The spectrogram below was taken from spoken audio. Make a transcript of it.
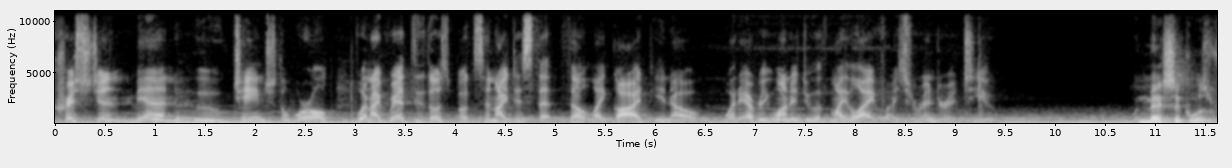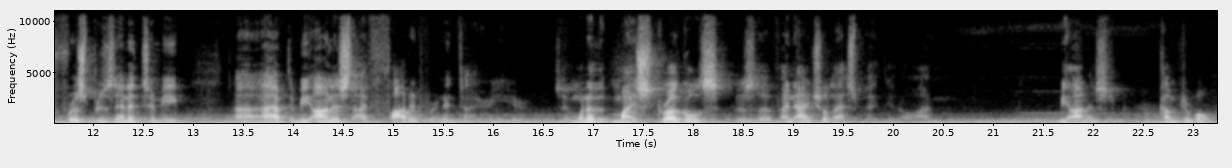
Christian men who changed the world. When I read through those books and I just felt like, God, you know, whatever you want to do with my life, I surrender it to you. When Mexico was first presented to me, uh, I have to be honest, I fought it for an entire year. And one of the, my struggles was the financial aspect. You know, I'm, be honest, comfortable,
